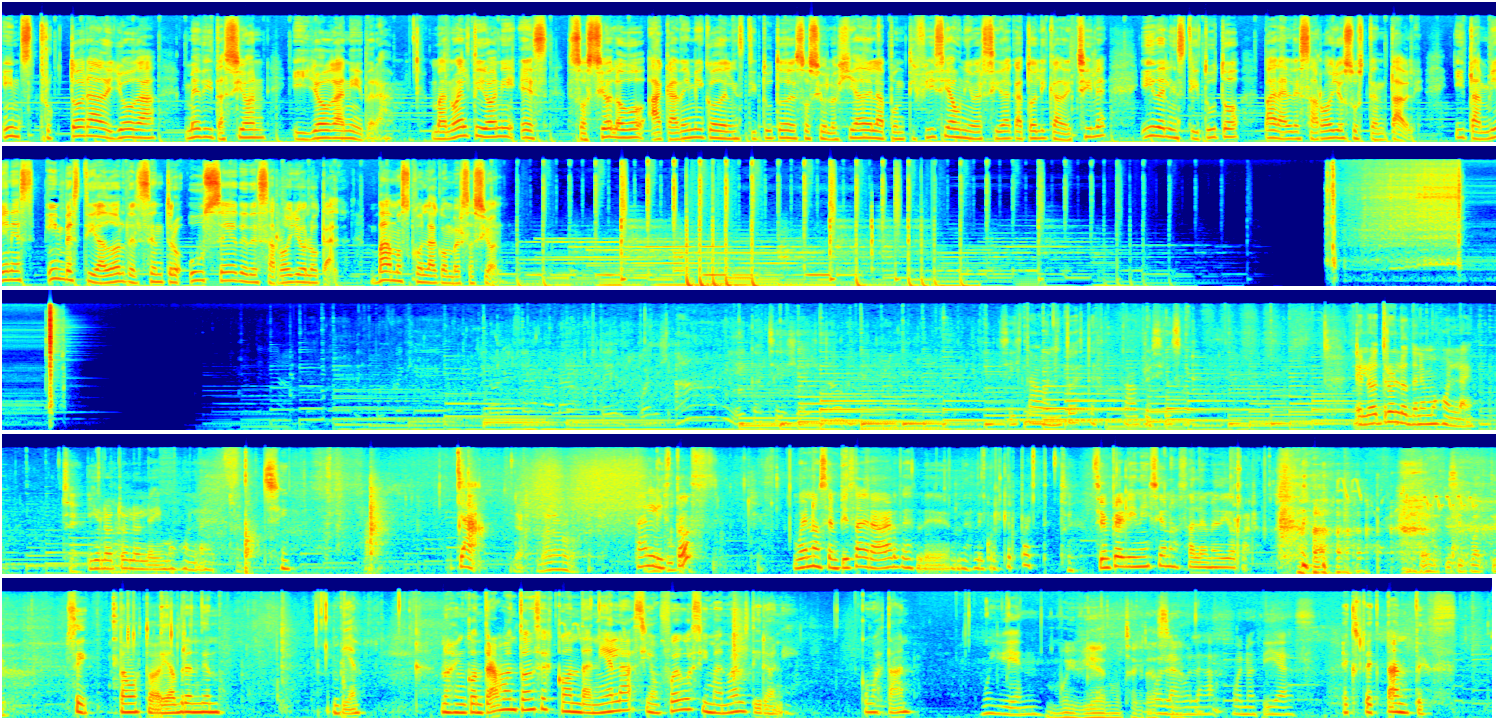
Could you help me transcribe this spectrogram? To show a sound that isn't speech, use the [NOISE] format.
instructora de yoga, meditación y yoga nidra. Manuel Tironi es sociólogo académico del Instituto de Sociología de la Pontificia Universidad Católica de Chile y del Instituto para el Desarrollo Sustentable, y también es investigador del Centro UC de Desarrollo Local. Vamos con la conversación. El otro lo tenemos online. Sí. Y el otro lo leímos online. Sí. Ya. Ya, no, no, ¿Están listos? Sí. Bueno, se empieza a grabar desde, desde cualquier parte. Sí. Siempre el inicio nos sale medio raro. [LAUGHS] Sí, estamos todavía aprendiendo. Bien. Nos encontramos entonces con Daniela Cienfuegos y Manuel Tironi. ¿Cómo están? Muy bien. Muy bien, muchas gracias. Hola, hola, buenos días expectantes,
